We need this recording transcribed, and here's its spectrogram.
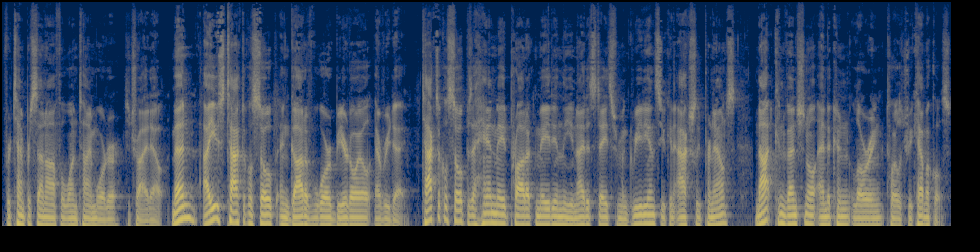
for 10% off a one time order to try it out. Men, I use Tactical Soap and God of War beard oil every day. Tactical Soap is a handmade product made in the United States from ingredients you can actually pronounce, not conventional endocrine lowering toiletry chemicals.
